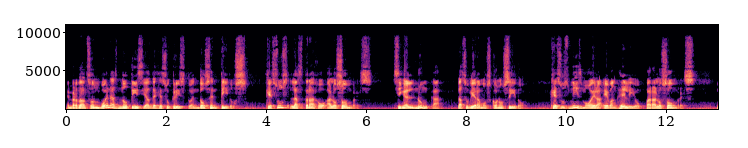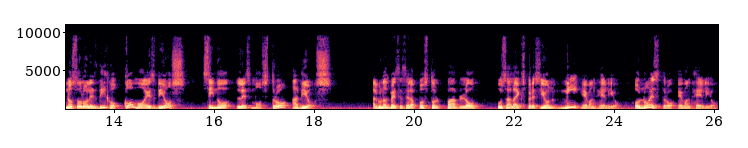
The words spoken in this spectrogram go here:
En verdad son buenas noticias de Jesucristo en dos sentidos. Jesús las trajo a los hombres. Sin Él nunca las hubiéramos conocido. Jesús mismo era Evangelio para los hombres. No solo les dijo cómo es Dios, sino les mostró a Dios. Algunas veces el apóstol Pablo usa la expresión mi evangelio o nuestro evangelio.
